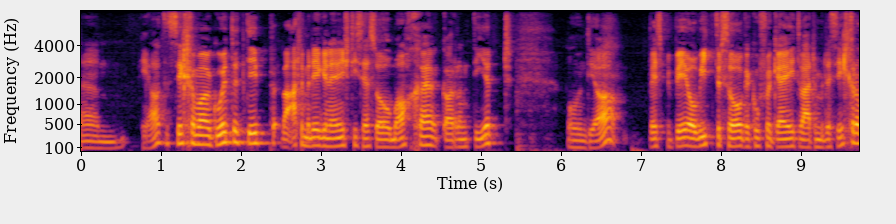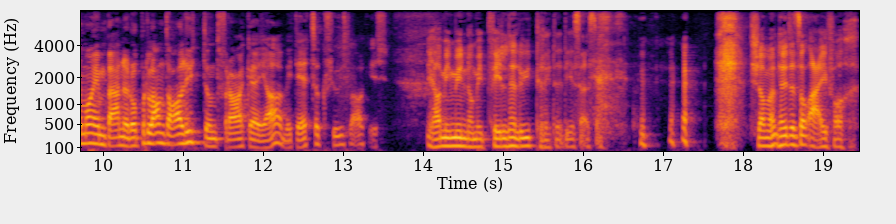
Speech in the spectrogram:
Ähm, ja, das ist sicher mal ein guter Tipp. Werden wir irgendwann die Saison machen, garantiert. Und ja, wenn es bei BO weiter so gegen geht, werden wir dann sicher mal im Berner Oberland anrufen und fragen, ja, wie dort so die Gefühlslage ist. Ja, wir müssen noch mit vielen Leuten reden, diese Saison. ist aber nicht so einfach.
